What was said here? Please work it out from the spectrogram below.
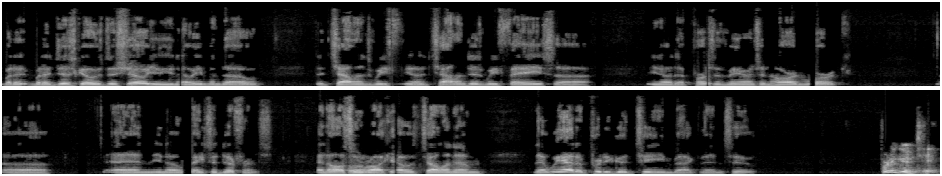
but it but it just goes to show you, you know, even though the challenge we you know challenges we face, uh, you know, the perseverance and hard work, uh, and you know, makes a difference. And also. Rocky, I was telling him that we had a pretty good team back then too. Pretty good team.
